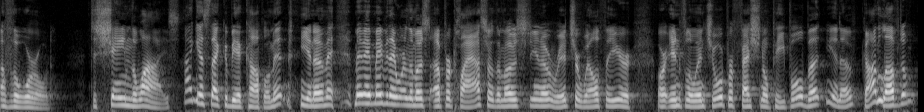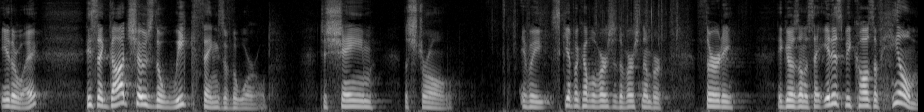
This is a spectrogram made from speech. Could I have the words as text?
of the world to shame the wise. I guess that could be a compliment. You know, maybe, maybe they weren't the most upper class or the most, you know, rich or wealthy or, or influential or professional people, but, you know, God loved them either way. He said, God chose the weak things of the world to shame the strong. If we skip a couple verses to verse number 30, it goes on to say, It is because of him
